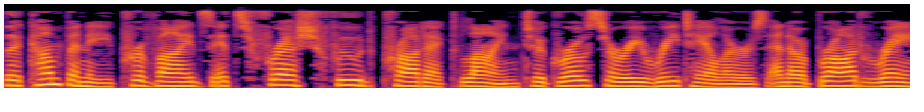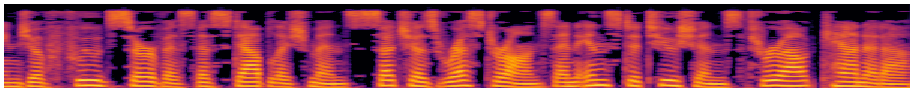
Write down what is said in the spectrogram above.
The company provides its fresh food product line to grocery retailers and a broad range of food service establishments such as restaurants and institutions throughout Canada.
